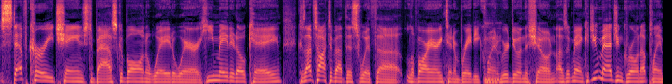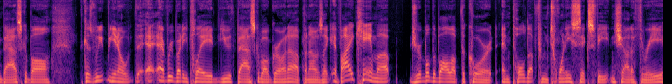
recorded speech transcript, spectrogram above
Steph Curry changed basketball in a way to where he made it okay. Because I've talked about this with uh, LaVar Arrington and Brady Quinn. We were doing the show, and I was like, man, could you imagine growing up playing basketball? Because we, you know, everybody played youth basketball growing up. And I was like, if I came up, dribbled the ball up the court, and pulled up from 26 feet and shot a three,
